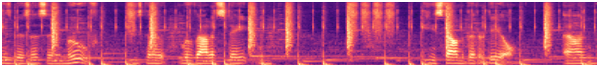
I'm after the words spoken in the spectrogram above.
his business and move. He's going to move out of state and he's found a better deal. And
